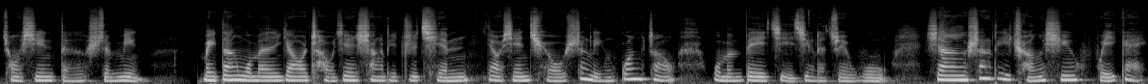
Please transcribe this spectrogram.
重新得生命。每当我们要朝见上帝之前，要先求圣灵光照我们被洁净的罪污，向上帝诚心悔改、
